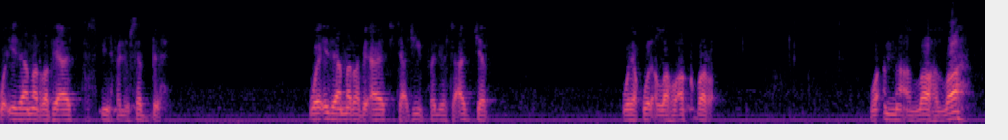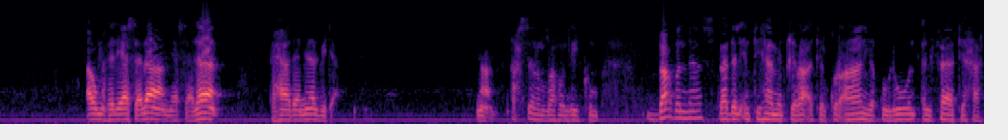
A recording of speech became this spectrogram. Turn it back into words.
وإذا مر بآية التسبيح فليسبح. وإذا مر بآية تعجيب فليتعجب ويقول الله أكبر. وأما الله الله أو مثل يا سلام يا سلام فهذا من البدع. نعم. أحسن الله إليكم. بعض الناس بعد الانتهاء من قراءة القرآن يقولون الفاتحة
